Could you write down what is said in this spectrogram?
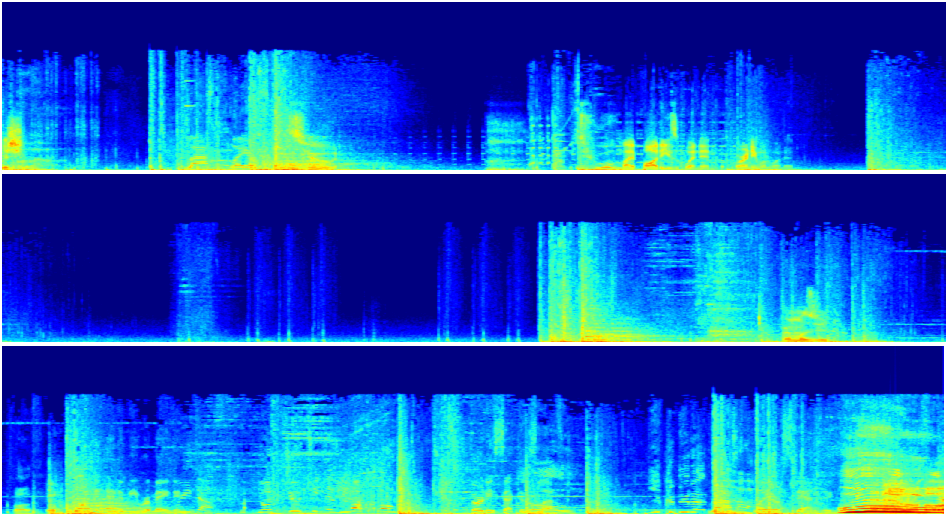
Ish. Last player standing. Dude. Two of my bodies went in before anyone went in. Brim was you. Both. One enemy remaining. Frida, your duty is not over. 30 seconds left. Last player standing. Ooh,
